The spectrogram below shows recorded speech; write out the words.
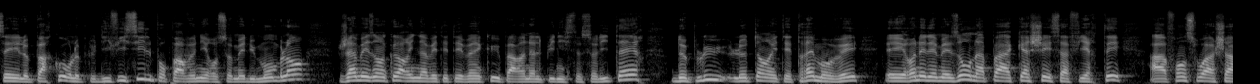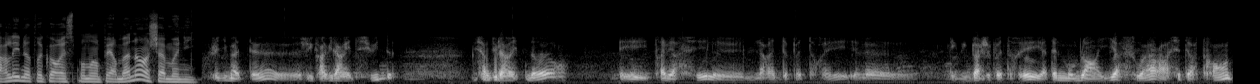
C'est le parcours le plus difficile pour parvenir au sommet du Mont Blanc. Jamais encore il n'avait été vaincu par un alpiniste solitaire. De plus, le temps était très mauvais et René Desmaisons n'a pas caché sa fierté à François Charlet, notre correspondant permanent à Chamonix. Jeudi matin, euh, j'ai gravi l'arrêt sud descendu l'arête nord et traversé l'arête de Petré, l'aiguille blanche de Petré et atteint le Mont Blanc hier soir à 7h30,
